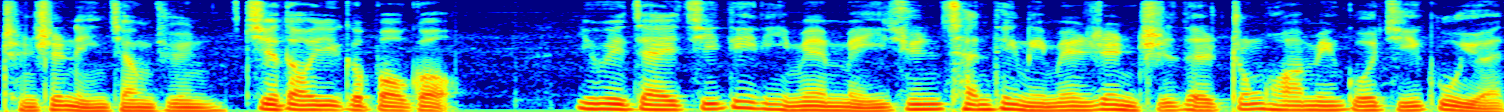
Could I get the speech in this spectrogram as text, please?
陈申林将军接到一个报告，一位在基地里面美军餐厅里面任职的中华民国籍雇员，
